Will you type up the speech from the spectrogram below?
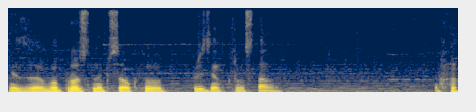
Из вопрос написал, кто президент Кыргызстана.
